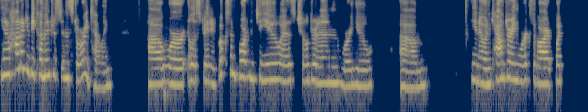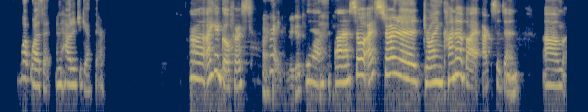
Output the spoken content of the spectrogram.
you know, how did you become interested in storytelling? Uh, were illustrated books important to you as children? Were you, um, you know, encountering works of art? What, what was it and how did you get there? Uh, I can go first. Great. Very good. Yeah. Uh, so I started drawing kind of by accident. Um,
